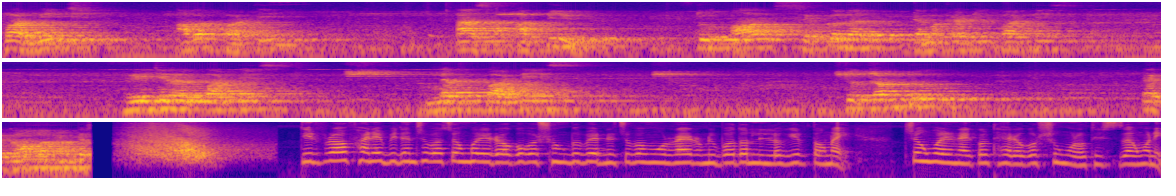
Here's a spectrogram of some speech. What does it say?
for which our party has appealed to all secular democratic parties, regional parties, left parties to come to a common understanding. tirpro phane bidan sabha chongmari rogo ba songdobe ni chuba murnai roni bodon ni logir tongnai chongmari naikol thairo go sungmoro this jangmani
